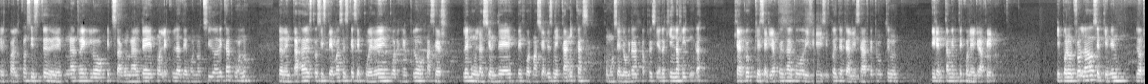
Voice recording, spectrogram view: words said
el cual consiste de un arreglo hexagonal de moléculas de monóxido de carbono. La ventaja de estos sistemas es que se puede, por ejemplo, hacer la emulación de, de formaciones mecánicas, como se logra apreciar aquí en la figura que algo que sería pues algo difícil pues de realizar de pronto directamente con el grafeno. Y por otro lado se tienen los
